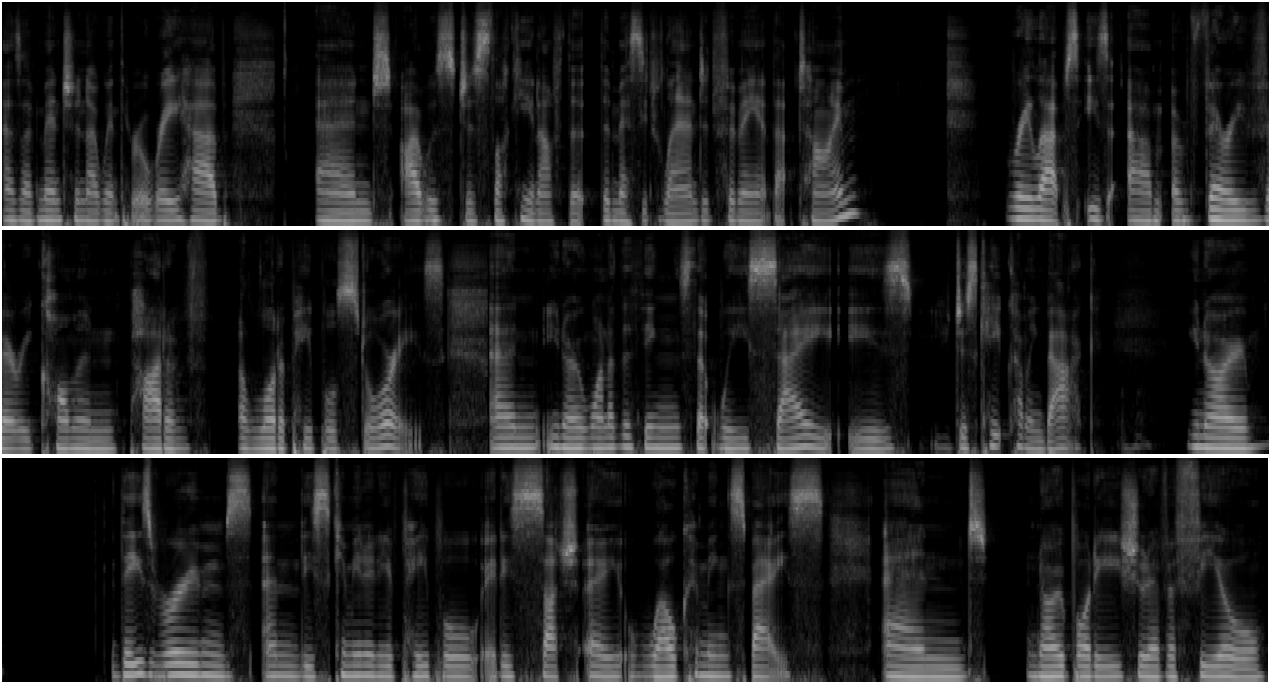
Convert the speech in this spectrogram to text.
as I've mentioned, I went through a rehab and I was just lucky enough that the message landed for me at that time. Relapse is um, a very, very common part of a lot of people's stories. And, you know, one of the things that we say is you just keep coming back. Mm-hmm. You know, these rooms and this community of people, it is such a welcoming space. And nobody should ever feel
